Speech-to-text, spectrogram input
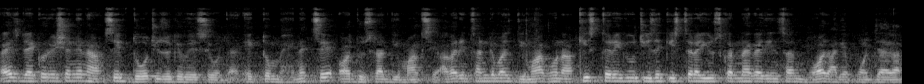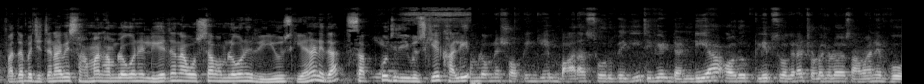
गाइस डेकोरेशन है ना सिर्फ़ दो चीज़ों की वजह से होता है। एक तो मेहनत से और दूसरा दिमाग से। अगर इंसान के पास दिमाग होना किस तरह की चीज़ें किस तरह यूज़ करना है इंसान बहुत आगे पहुँच जाएगा। मतलब जितना भी सामान हम लोगों ने लिए थे ना वो सब हम लोगों ने रीयूज किया ना निदा? सब कुछ रीयूज किया खाली हम लोग ने शॉपिंग की बारह सौ रुपए की। सिर्फ़ ये डंडिया और वो क्लिप्स वगैरह छोटा छोटा सामान है वो।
